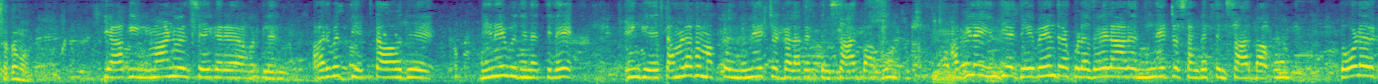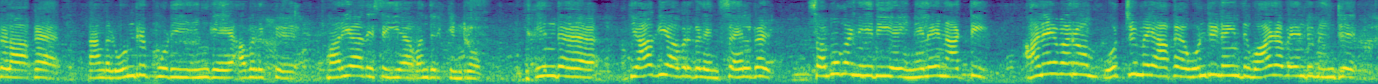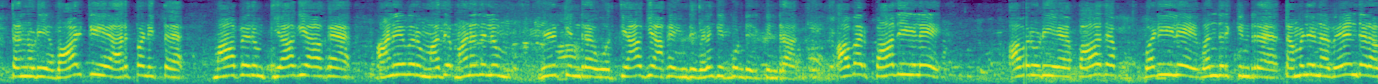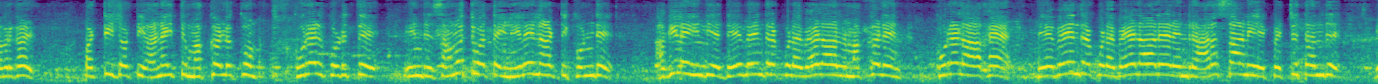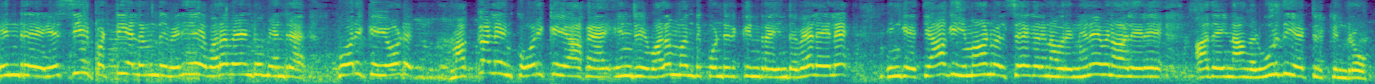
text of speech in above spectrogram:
சத்தமா? தியாகி இமானுவல் சேகர் அவர்களின் அறுபத்தி எட்டாவது நினைவு தினத்திலே இங்கே தமிழக மக்கள் முன்னேற்ற கழகத்தின் சார்பாகவும் அகில இந்திய தேவேந்திர குல வேளாளர் முன்னேற்ற சங்கத்தின் சார்பாகவும் தோழர்களாக நாங்கள் ஒன்று கூடி இங்கே அவருக்கு மரியாதை செய்ய வந்திருக்கின்றோம். இந்த தியாகி அவர்களின் செயல்கள் சமூக நீதியை நிலைநாட்டி அனைவரும் ஒற்றுமையாக ஒன்றிணைந்து வாழ வேண்டும் என்று தன்னுடைய வாழ்க்கையை அர்ப்பணித்த மாபெரும் தியாகியாக அனைவரும் மனதிலும் இருக்கின்ற ஒரு தியாகியாக இன்று விளங்கிக் கொண்டிருக்கின்றார். அவர் பாதையிலே அவருடைய பாத வழியிலே வந்திருக்கின்ற தமிழின வேந்தர் அவர்கள் பட்டி தொட்டி அனைத்து மக்களுக்கும் குரல் கொடுத்து இன்று சமத்துவத்தை நிலைநாட்டி கொண்டு அகில இந்திய தேவேந்திர குல வேளாளர் மக்களின் குரலாக தேவேந்திர குல வேளாளர் என்ற அரசாணையை பெற்று தந்து இன்று எஸ்சி பட்டியலிருந்து வெளியே வர வேண்டும் என்ற கோரிக்கையோடு மக்களின் கோரிக்கையாக இன்று வலம் வந்து கொண்டிருக்கின்ற இந்த வேளையிலே இங்கே தியாகி இமானுவல் சேகரன் அவரின் நினைவு நாளிலே அதை நாங்கள் உறுதியேற்றிருக்கின்றோம்.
